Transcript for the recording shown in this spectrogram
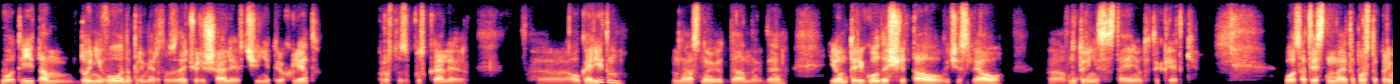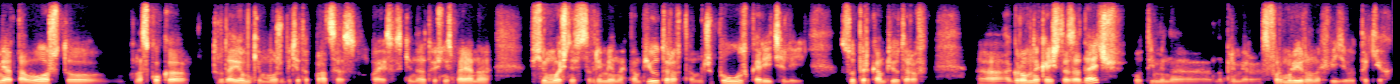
Вот, и там до него, например, эту задачу решали в течение трех лет, просто запускали Э, алгоритм на основе данных, да, и он три года считал, вычислял э, внутреннее состояние вот этой клетки. Вот, соответственно, это просто пример того, что насколько трудоемким может быть этот процесс байсовский, да, то есть несмотря на всю мощность современных компьютеров, там, GPU, ускорителей, суперкомпьютеров, э, огромное количество задач, вот именно, например, сформулированных в виде вот таких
